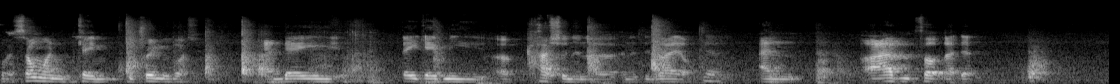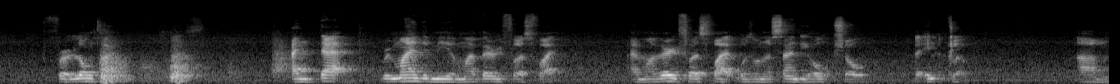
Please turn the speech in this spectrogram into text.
but someone came to train with us, and they they gave me a passion and a, and a desire, Yeah. and I haven't felt like that for a long time. And that reminded me of my very first fight. And my very first fight was on a Sandy Holt show at Interclub. Um,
